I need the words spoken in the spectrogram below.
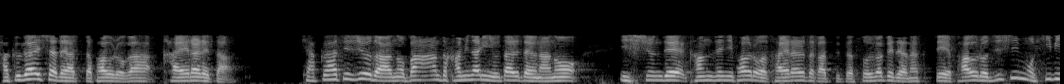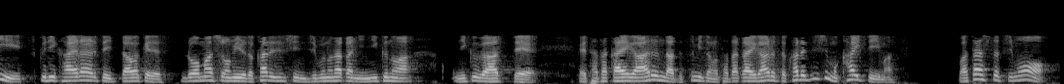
迫害者であったパウロが変えられた。180度あのバーンと雷に打たれたようなあの一瞬で完全にパウロが変えられたかって言ったらそういうわけではなくて、パウロ自身も日々作り変えられていったわけです。ローマ書を見ると彼自身自分の中に肉の、肉があって、戦いがあるんだって、罪との戦いがあると彼自身も書いています。私たちも、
